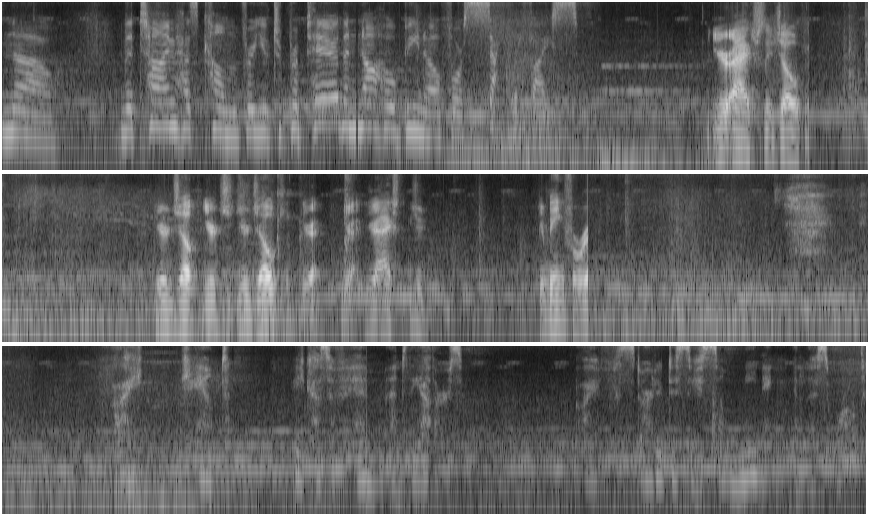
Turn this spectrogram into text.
Now, the time has come for you to prepare the Nahobino for sacrifice. You're actually joking. You're joke. you're you're joking. You're you're, you're actually you're, you're being for real. I can't because of him and the others. I've started to see some meaning in this world.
